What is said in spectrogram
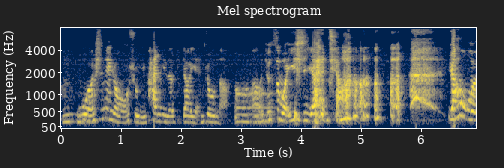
嗯我是那种属于叛逆的比较严重的，嗯嗯，就自我意识也很强。然后我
